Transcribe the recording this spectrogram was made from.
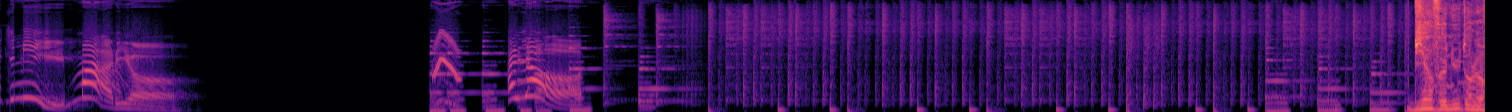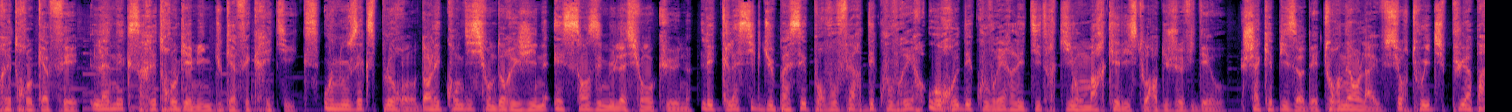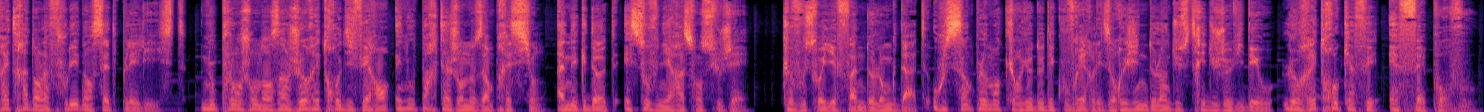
It's me, Mario. Hello. Bienvenue dans le Rétro Café, l'annexe rétro gaming du Café Critics, où nous explorons dans les conditions d'origine et sans émulation aucune, les classiques du passé pour vous faire découvrir ou redécouvrir les titres qui ont marqué l'histoire du jeu vidéo. Chaque épisode est tourné en live sur Twitch puis apparaîtra dans la foulée dans cette playlist. Nous plongeons dans un jeu rétro différent et nous partageons nos impressions, anecdotes et souvenirs à son sujet. Que vous soyez fan de longue date ou simplement curieux de découvrir les origines de l'industrie du jeu vidéo, le Rétro Café est fait pour vous.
